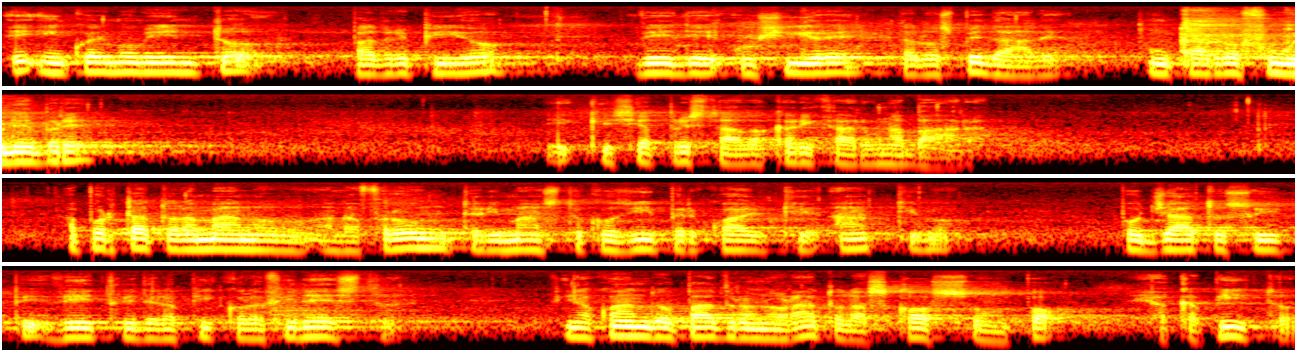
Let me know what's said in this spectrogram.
e in quel momento Padre Pio vede uscire dall'ospedale un carro funebre che si apprestava a caricare una bara. Ha portato la mano alla fronte, rimasto così per qualche attimo, poggiato sui vetri della piccola finestra, fino a quando Padre Onorato l'ha scosso un po' e ha capito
